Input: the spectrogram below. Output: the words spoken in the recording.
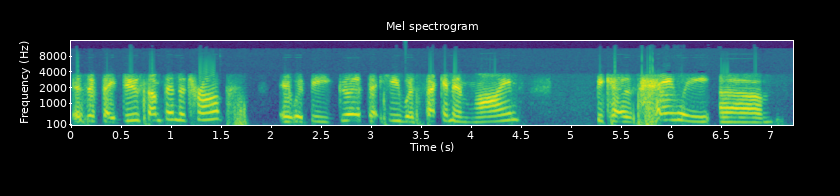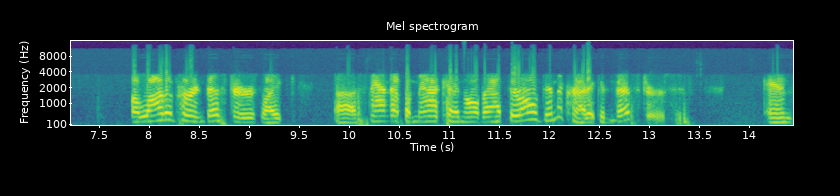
is if they do something to Trump, it would be good that he was second in line because Haley, um, a lot of her investors, like uh, Stand Up America and all that, they're all Democratic investors. And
